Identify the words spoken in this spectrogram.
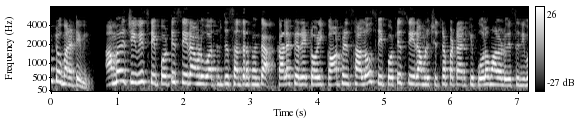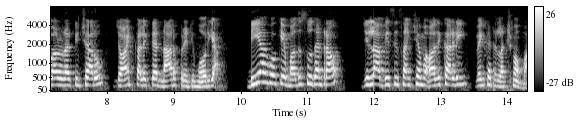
వెల్కమ్ టు మన టీవీ. అమరజీవి శ్రీ పొట్టి శ్రీరాములు వర్ధంతి సందర్భంగా కలెక్టరేట్లోని కాన్ఫరెన్స్ హాల్లో శ్రీ పొట్టి శ్రీరాములు చిత్రపటానికి పూలమాలలు వేసి నివాళులు అర్పించారు జాయింట్ కలెక్టర్ నారపురెడ్డి మౌర్య డిఆర్ఓకే మధుసూదన్ రావు జిల్లా బీసీ సంక్షేమ అధికారిని వెంకట లక్ష్మమ్మ.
